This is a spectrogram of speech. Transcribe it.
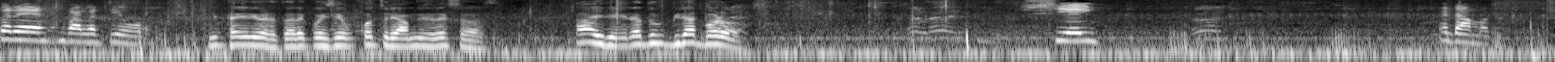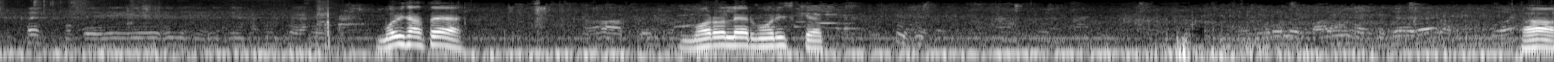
করে বালাটিও কি থাকি দিবে তোরে কইছে কতরি আম দিছে দেখছস আই রে এটা তো বিরাট বড় সেই এটা আমার মরিচ আছে মরলের মরিচ ক্ষেত হ্যাঁ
